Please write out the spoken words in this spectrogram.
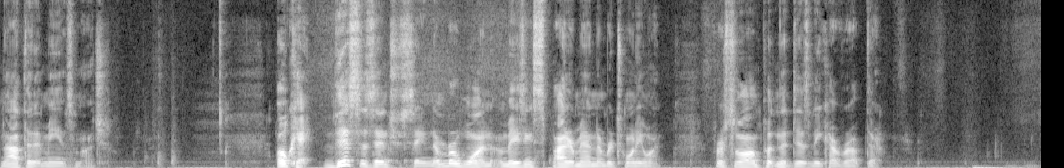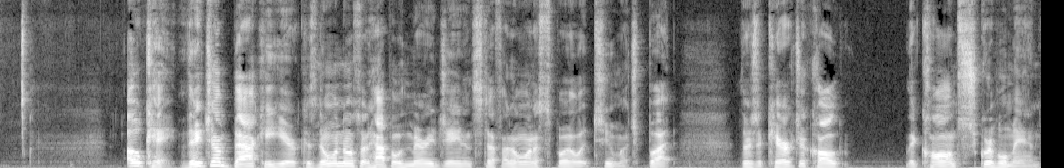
Not that it means much. Okay, this is interesting. Number one, Amazing Spider Man number 21. First of all, I'm putting the Disney cover up there. Okay, they jump back a year because no one knows what happened with Mary Jane and stuff. I don't want to spoil it too much, but there's a character called, they call him Scribble Man.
